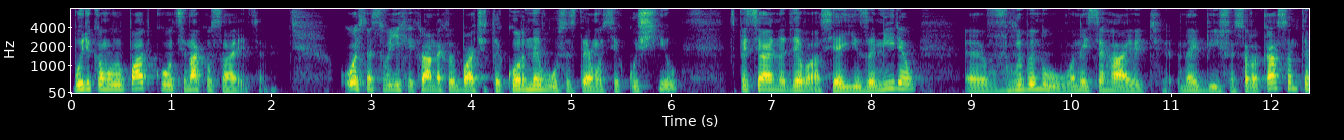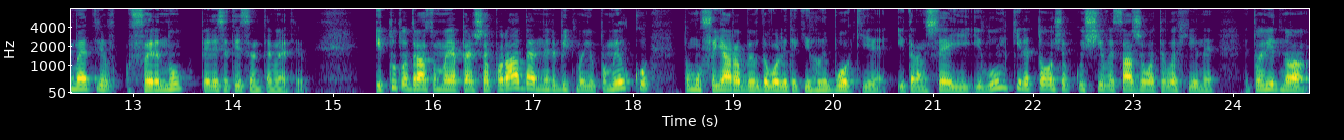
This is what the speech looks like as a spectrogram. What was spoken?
В будь-якому випадку ціна кусається. Ось на своїх екранах ви бачите корневу систему цих кущів. Спеціально для вас я її заміряв. Е, В глибину вони сягають найбільше 40 см, в ширину 50 см. І тут одразу моя перша порада: не робіть мою помилку, тому що я робив доволі такі глибокі і траншеї, і лунки для того, щоб кущі висаджувати лохини. Відповідно,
